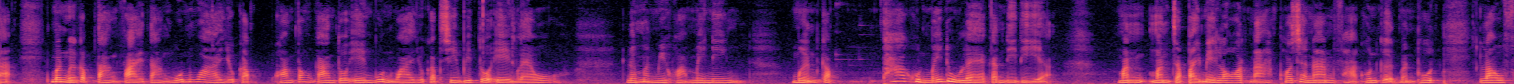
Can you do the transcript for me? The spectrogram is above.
ละ มันเหมือนกับต่างฝ่ายต่างวุ่นวายอยู่กับความต้องการตัวเองวุ่นวายอยู่กับชีวิตตัวเองแล้ว แล้วมันมีความไม่นิ่ง เหมือนกับถ้าคุณไม่ดูแลกันดีๆ มันมันจะไปไม่รอดนะ เพราะฉะนั้นฝากคนเกิดวันพุธ เราโฟ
